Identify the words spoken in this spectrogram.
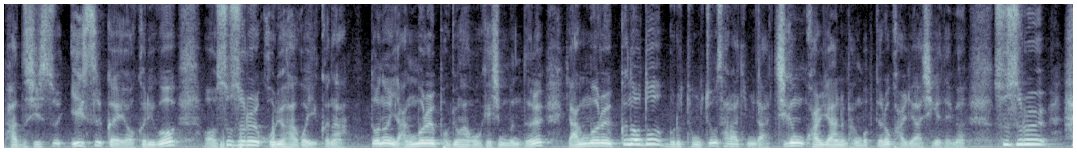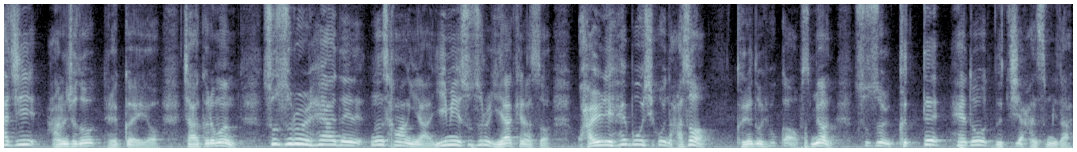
받으실 수 있을 거예요. 그리고 어, 수술을 고려하고 있거나 또는 약물을 복용하고 계신 분들 약물을 끊어도 무릎 통증 사라집니다. 지금 관리하는 방법대로 관리하시게 되면 수술을 하지 않으셔도 될 거예요. 자, 그러면 수술을 해야 되는 상황이야. 이미 수술을 예약해놨어. 관리해 보시고 나서 그래도 효과 없으면 수술 그때 해도 늦지 않습니다.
